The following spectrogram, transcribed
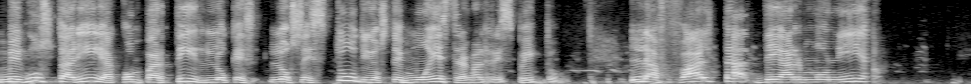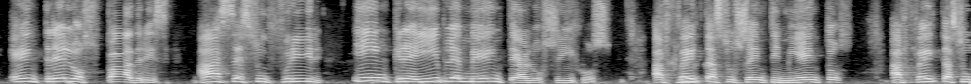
me gustaría compartir lo que los estudios demuestran al respecto. La falta de armonía entre los padres hace sufrir increíblemente a los hijos, afecta sus sentimientos, afecta su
